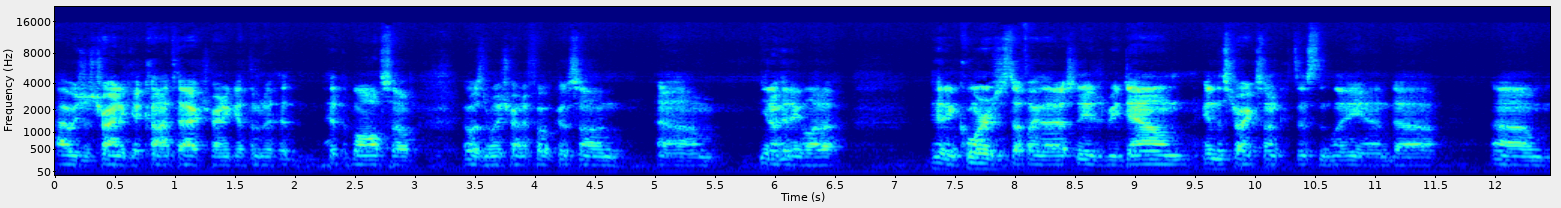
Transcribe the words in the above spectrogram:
I was just trying to get contact, trying to get them to hit hit the ball. So I wasn't really trying to focus on um, you know hitting a lot of hitting corners and stuff like that. I just needed to be down in the strike zone consistently, and uh, um,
